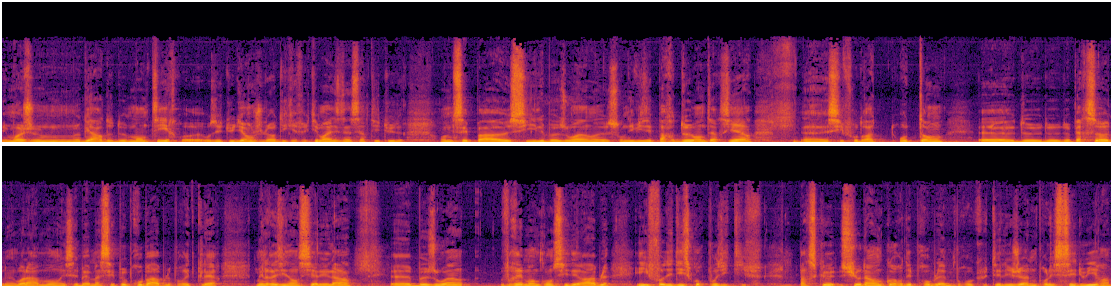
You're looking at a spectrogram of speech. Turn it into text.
Et moi, je me garde de mentir euh, aux étudiants. Je leur dis qu'effectivement, il y a des incertitudes. On ne sait pas euh, si les besoins sont divisés par deux en tertiaire, s'il faudra autant de, de, personnes. Voilà, bon, et c'est même assez peu probable, pour être clair. Mais le résidentiel est là. besoin vraiment considérable et il faut des discours positifs. Parce que si on a encore des problèmes pour recruter les jeunes, pour les séduire,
